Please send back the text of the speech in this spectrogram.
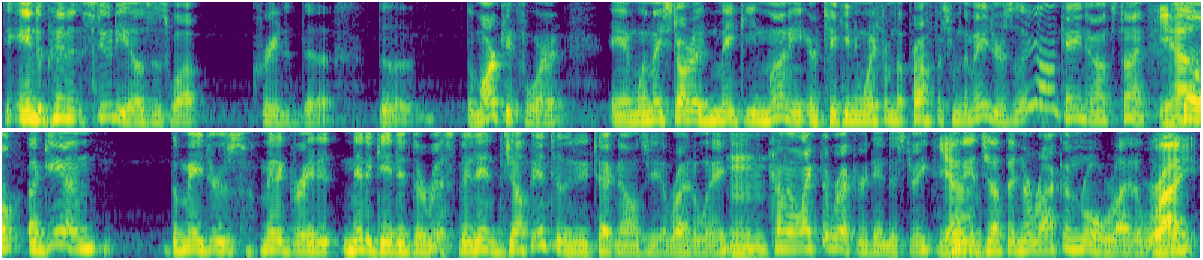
The independent studios is what created the the the market for it. And when they started making money or taking away from the profits from the majors, like okay, now it's time. Yeah. So again, the majors mitigated mitigated their risk. They didn't jump into the new technology right away, mm. kind of like the record industry. Yeah. They didn't jump into rock and roll right away. Right,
